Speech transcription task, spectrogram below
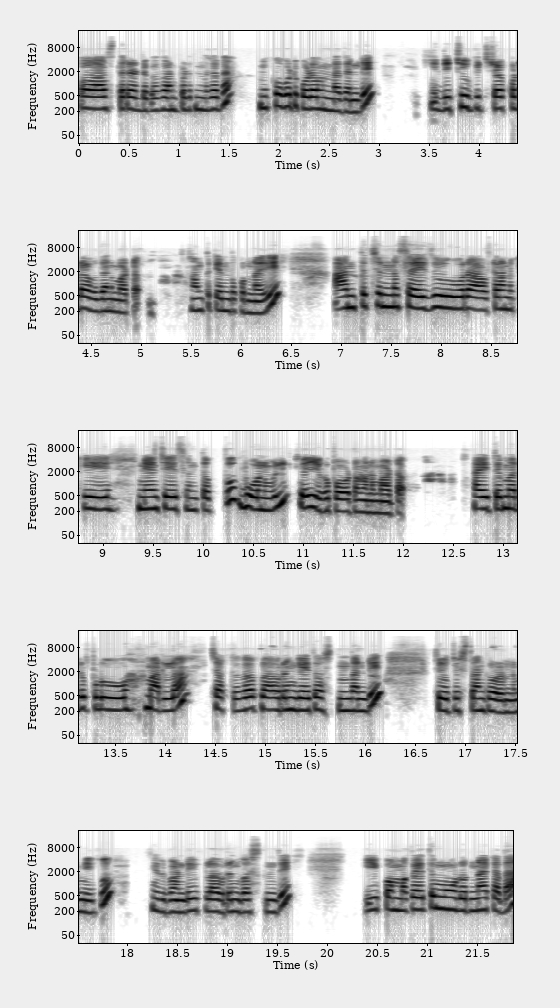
కాస్త రెడ్గా కనపడుతుంది కదా? ఇంకొకటి కూడా ఉన్నదండి. ఇది చూపించడా కూడా అవదనమాట అంత కిందకున్నాయి అంత చిన్న సైజు రావటానికి నేను చేసిన తప్పు బోన్విల్ వేయకపోవటం అనమాట అయితే మరి ఇప్పుడు మరలా చక్కగా ఫ్లవరింగ్ అయితే వస్తుందండి. చూపిస్తాను చూడండి మీకు. ఇదిగోండి ఫ్లవరింగ్ వస్తుంది. ఈ కొమ్మకైతే మూడు ఉన్నాయి కదా.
